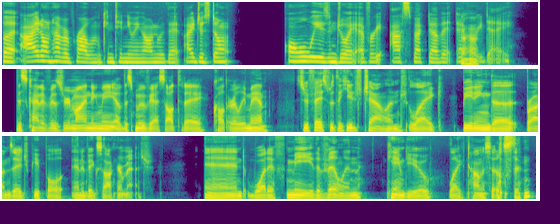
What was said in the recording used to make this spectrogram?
But I don't have a problem continuing on with it. I just don't always enjoy every aspect of it Uh-huh. every day. This kind of is reminding me of this movie I saw today called Early Man. So you're faced with a huge challenge like beating the Bronze Age people in a big soccer match. And what if me, the villain, came to you like Thomas Hiddleston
